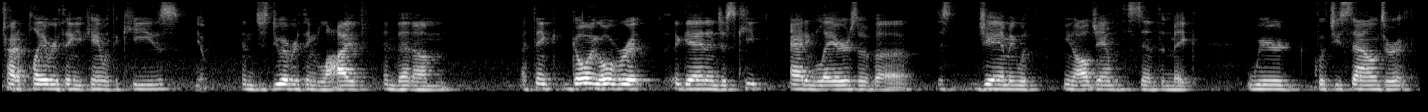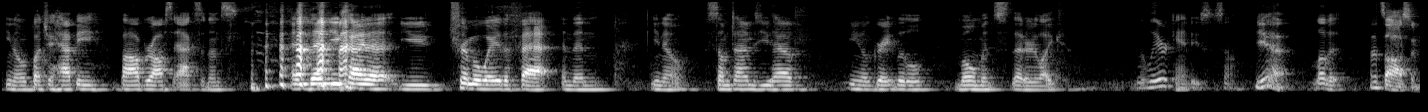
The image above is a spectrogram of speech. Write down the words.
try to play everything you can with the keys. Yep. And just do everything live, and then um, I think going over it again and just keep adding layers of uh, just jamming with you know I'll jam with the synth and make weird glitchy sounds or you know a bunch of happy Bob Ross accidents. and then you kind of you trim away the fat, and then you know sometimes you have you know great little moments that are like little ear candies. So Yeah, love it. that's awesome.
